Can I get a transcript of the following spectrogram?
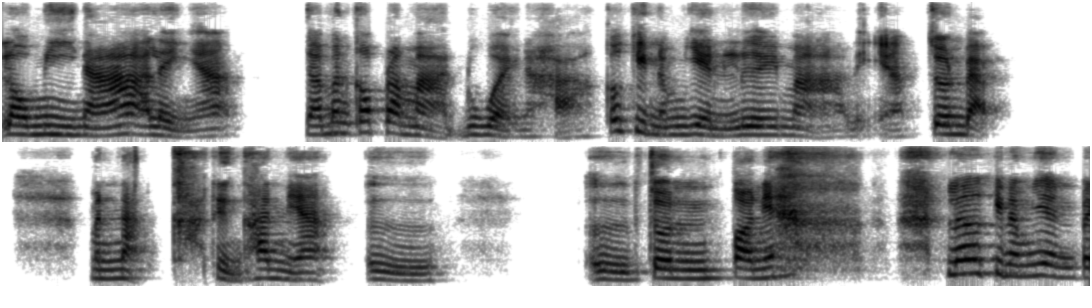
เรามีนะอะไรเงี้ย แล้วมันก็ประมาทด้วยนะคะ ก็กินน้ำเย็นเรื่อยมาอะไรเงี้ย จนแบบ มันหนักถึงขั้นเนี้ยเออเออจนตอนเนี้ย เลิกกินน้ำเย็นไป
